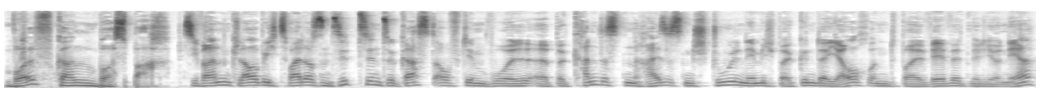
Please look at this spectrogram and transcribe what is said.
Wolfgang Bosbach. Sie waren, glaube ich, 2017 zu Gast auf dem wohl äh, bekanntesten, heißesten Stuhl, nämlich bei Günter Jauch und bei Wer wird Millionär.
